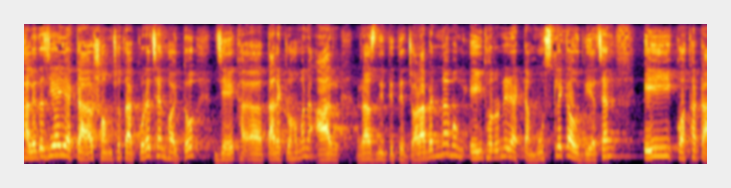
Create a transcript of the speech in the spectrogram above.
খালেদা জিয়াই একটা সমঝোতা করেছেন হয়তো যে তারেক রহমান আর রাজনীতিতে জড়াবেন না এবং এই ধরনের একটা মুসলেকাও দিয়েছেন। এই কথাটা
